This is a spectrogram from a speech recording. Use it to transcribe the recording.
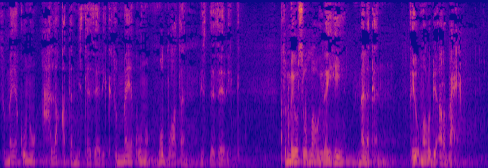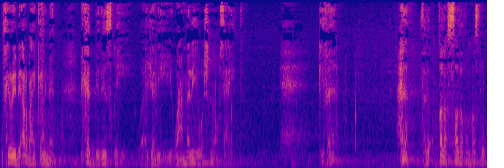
ثم يكون علقة مثل ذلك ثم يكون مضغة مثل ذلك. ثم يرسل الله إليه ملكا فيؤمر بأربع وفي رواية بأربع كلمات بكتب رزقه وأجله وعمله وشغله سعيد. كيف حلم فقال الصادق المصدوق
